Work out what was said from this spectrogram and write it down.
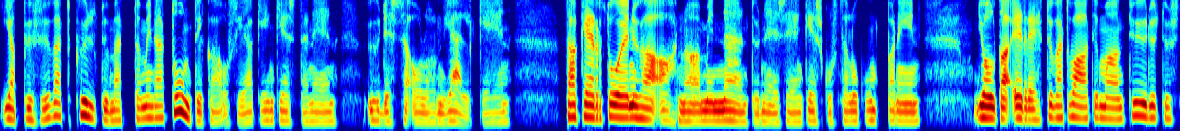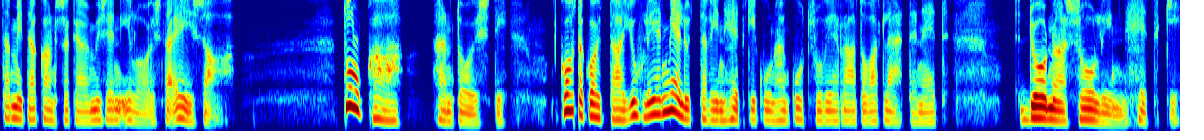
ja pysyvät kyltymättöminä tuntikausiakin kestäneen yhdessäolon jälkeen, takertuen yhä ahnaammin nääntyneeseen keskustelukumppaniin, jolta erehtyvät vaatimaan tyydytystä, mitä kanssakäymisen iloista ei saa. Tulkaa, hän toisti, Kohta koittaa juhlien miellyttävin hetki, kun hän kutsuvieraat ovat lähteneet. Dona Solin hetki.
